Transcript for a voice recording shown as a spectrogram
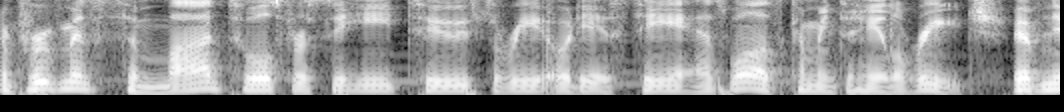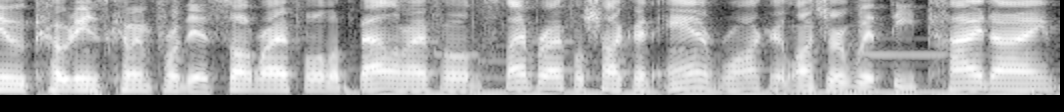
Improvements to mod tools for CE 2, 3 ODST, as well as coming to Halo Reach. We have new coatings coming for the assault rifle, the battle rifle, the sniper rifle, shotgun, and rocket launcher with the tie-dye,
